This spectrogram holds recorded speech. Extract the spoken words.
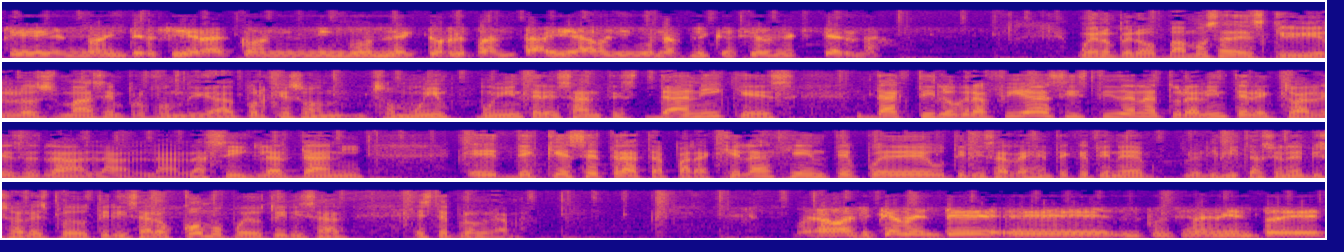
que no interfiera con ningún lector de pantalla o ninguna aplicación externa. Bueno, pero vamos a describirlos más en profundidad porque son, son muy, muy interesantes. DANI, que es Dactilografía Asistida Natural Intelectual, esa es la, la, la, sigla DANI. Eh, ¿De qué se trata? ¿Para qué la gente puede utilizar, la gente que tiene limitaciones visuales puede utilizar o cómo puede utilizar este programa? Bueno, básicamente eh, el funcionamiento es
